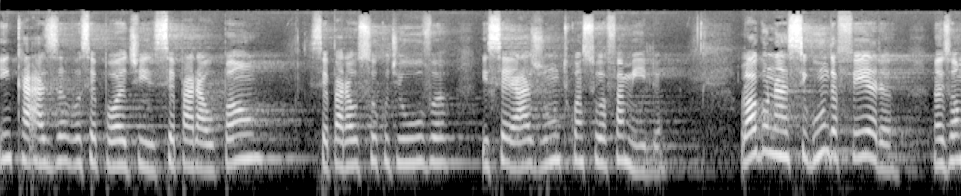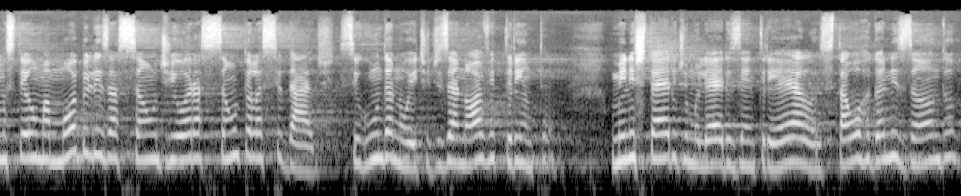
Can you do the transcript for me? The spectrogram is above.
em casa você pode separar o pão, separar o suco de uva e cear junto com a sua família. Logo na segunda-feira, nós vamos ter uma mobilização de oração pela cidade, segunda noite, 19h30. O Ministério de Mulheres, entre elas, está organizando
